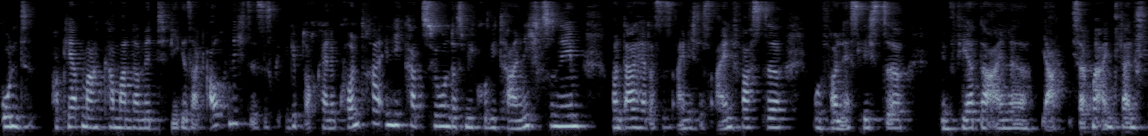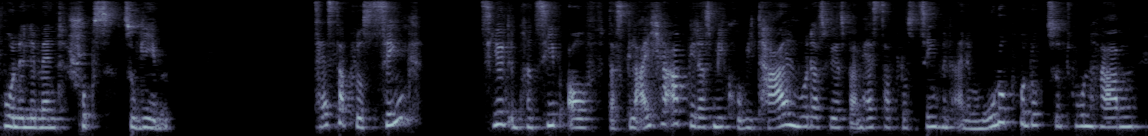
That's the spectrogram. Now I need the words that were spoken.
Und verkehrt machen kann man damit, wie gesagt, auch nichts. Es gibt auch keine Kontraindikation, das Mikrovital nicht zu nehmen. Von daher, das ist eigentlich das einfachste und verlässlichste, dem Pferd da eine, ja, ich sag mal, einen kleinen Spurenelement Schubs zu geben. Tester plus Zink zielt im Prinzip auf das Gleiche ab wie das Mikrovital, nur dass wir es beim Hester plus Zink mit einem Monoprodukt zu tun haben.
